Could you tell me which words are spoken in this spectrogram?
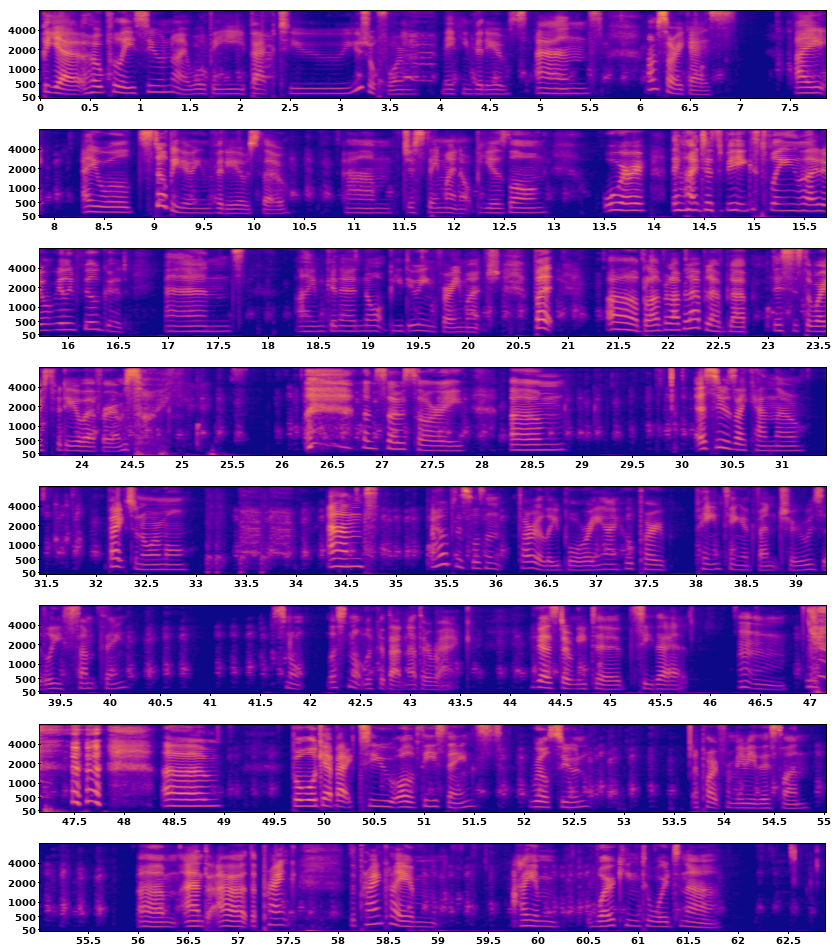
but yeah, hopefully soon I will be back to usual form making videos. And I'm sorry, guys. I I will still be doing the videos though. Um, just they might not be as long, or they might just be explaining that I don't really feel good, and I'm gonna not be doing very much. But oh, blah blah blah blah blah. This is the worst video ever. I'm sorry. I'm so sorry. Um, as soon as I can though, back to normal. And I hope this wasn't thoroughly boring. I hope our painting adventure was at least something. Let's not let's not look at that nether rack. You guys don't need to see that. Um, but we'll get back to all of these things real soon. Apart from maybe this one. Um, and uh, the prank, the prank I am, I am working towards now.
